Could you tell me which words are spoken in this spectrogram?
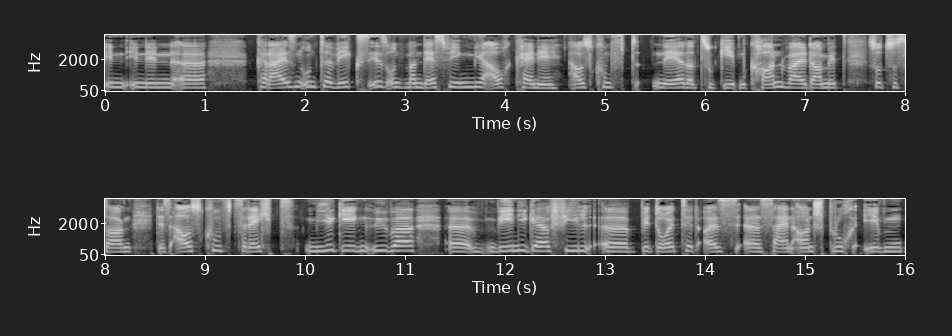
in, in den äh, Kreisen unterwegs ist und man deswegen mir auch keine Auskunft näher dazu geben kann, weil damit sozusagen das Auskunftsrecht mir gegenüber äh, weniger viel äh, bedeutet als äh, sein Anspruch eben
